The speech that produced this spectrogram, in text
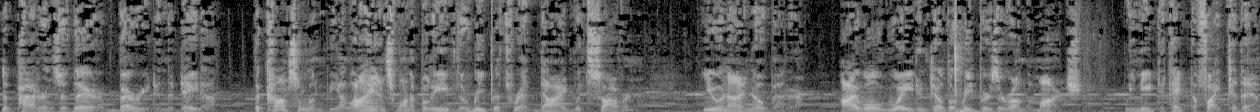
The patterns are there, buried in the data. The Council and the Alliance want to believe the Reaper threat died with Sovereign. You and I know better. I won't wait until the Reapers are on the march. We need to take the fight to them.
